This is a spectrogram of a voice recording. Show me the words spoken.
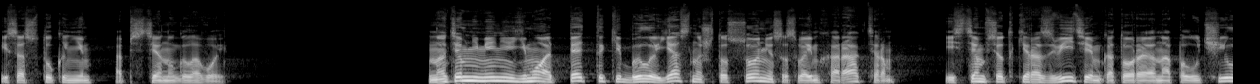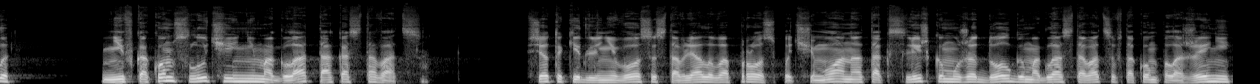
и со стуканьем об стену головой. Но, тем не менее, ему опять-таки было ясно, что Соня со своим характером и с тем все-таки развитием, которое она получила, ни в каком случае не могла так оставаться. Все-таки для него составляло вопрос, почему она так слишком уже долго могла оставаться в таком положении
